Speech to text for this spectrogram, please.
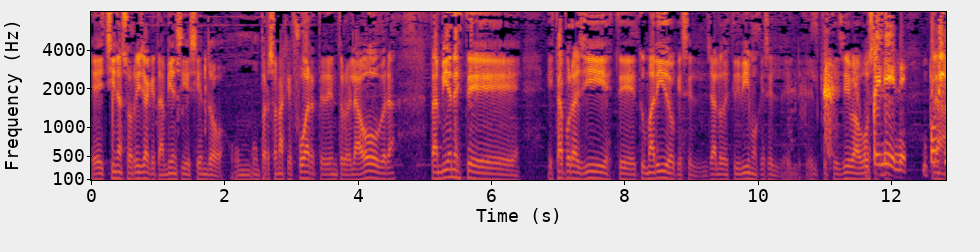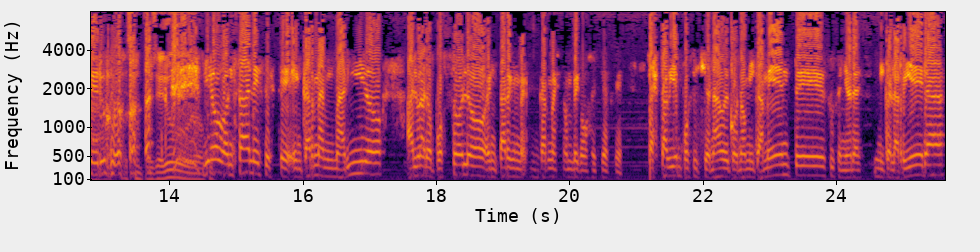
eh, China Zorrilla, que también sigue siendo un, un personaje fuerte dentro de la obra. También este, está por allí este tu marido que es el ya lo describimos que es el, el, que te lleva a vos un pelele un pollerudo. Diego González este encarna a mi marido. Álvaro Pozzolo encarna, encarna a este hombre como se dice ya está bien posicionado económicamente. Su señora es Nicola Riera.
